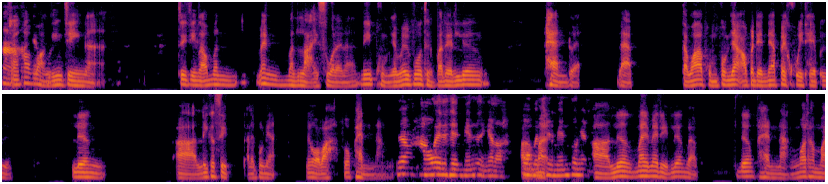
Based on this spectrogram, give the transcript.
อ่ความคาดหวังจริง ๆ อะ จริง ๆ แล้วมันแม่งมันหลายส่วนเลยนะ นี่ผมยังไม่พูดถึงประเด็นเรื่องแผ่นด้วย แบบ แต่ว่าผมผมอยากเอาประเด็นเนี้ยไปคุยเทปอื่น เรื่อง อ่าลิขสิทธิ์อะไรพวกเนี้ยนึกออกปะพวกแผ่นหนัง เรื่อง house entertainment อย่างเงี้ยเหรออ่า home ไม่ entertainment พวกเนี้ยอ่า เรื่องไม่ไม่ดิเรื่องแบบ เรื่องแผ่นหนังว่าทำไม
